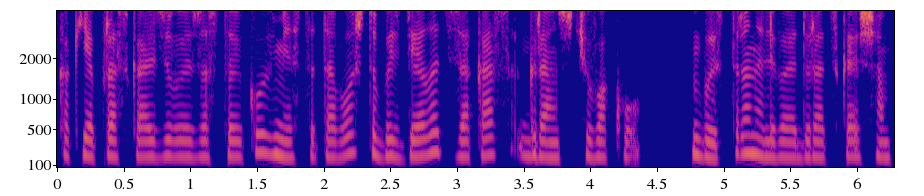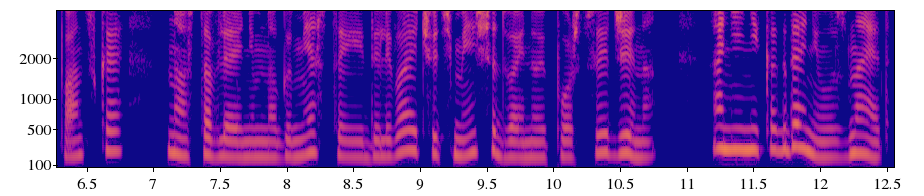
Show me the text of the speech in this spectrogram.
как я проскальзываю за стойку вместо того, чтобы сделать заказ гранж-чуваку. Быстро наливаю дурацкое шампанское, но оставляю немного места и доливаю чуть меньше двойной порции джина. они никогда не узнают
